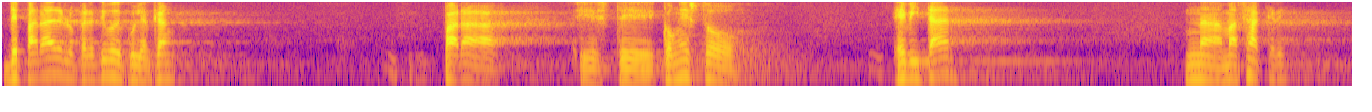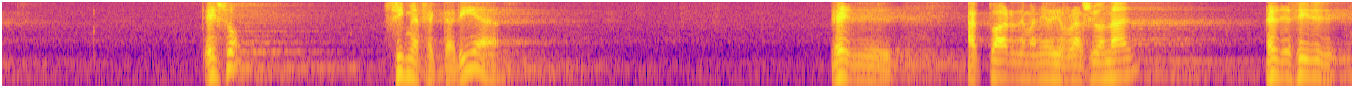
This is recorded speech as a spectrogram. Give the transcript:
de parar el operativo de Culiacán para este, con esto evitar una masacre, Eso sí me afectaría. El actuar de manera irracional, es decir,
